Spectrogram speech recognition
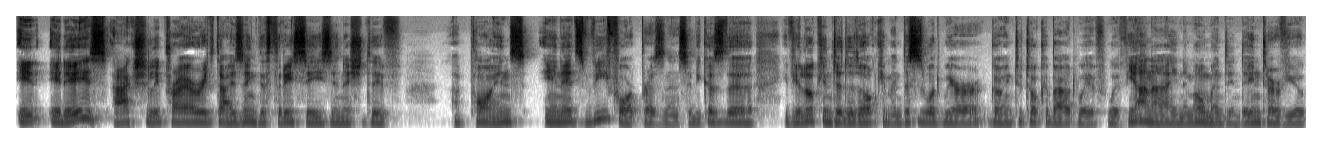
it, it is actually prioritizing the 3 Seas initiative uh, points in its V4 presidency because the if you look into the document, this is what we are going to talk about with with Jana in a moment in the interview,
